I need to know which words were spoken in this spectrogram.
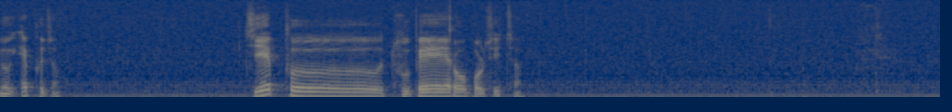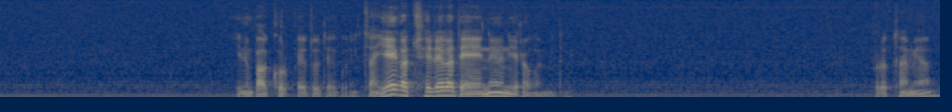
여기 F죠. GF 두 배로 볼 수 있죠. 이는 밖으로 빼도 되고요. 자, 얘가 최대가 되는 이라고 합니다. 그렇다면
